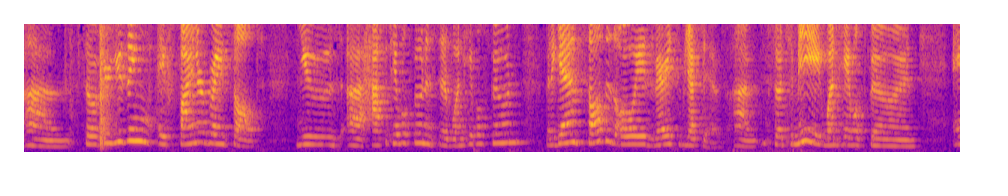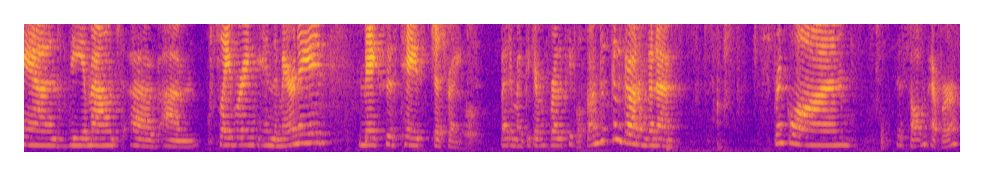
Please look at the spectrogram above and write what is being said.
Um, so if you're using a finer grain salt, use a half a tablespoon instead of one tablespoon. But again, salt is always very subjective. Um, so to me, one tablespoon and the amount of um, flavoring in the marinade makes this taste just right. But it might be different for other people. So I'm just gonna go and I'm gonna sprinkle on the salt and pepper.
